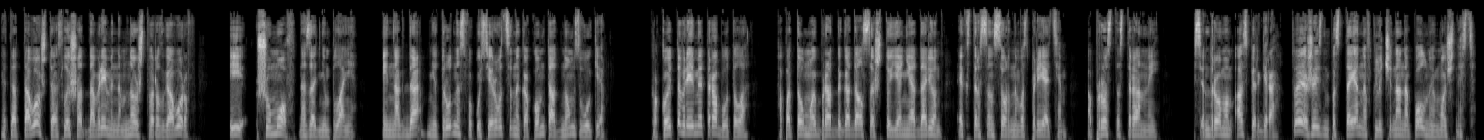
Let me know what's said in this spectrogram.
это от того, что я слышу одновременно множество разговоров и шумов на заднем плане. Иногда мне трудно сфокусироваться на каком-то одном звуке. Какое-то время это работало. А потом мой брат догадался, что я не одарен экстрасенсорным восприятием, а просто странный. Синдромом Аспергера. Твоя жизнь постоянно включена на полную мощность.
